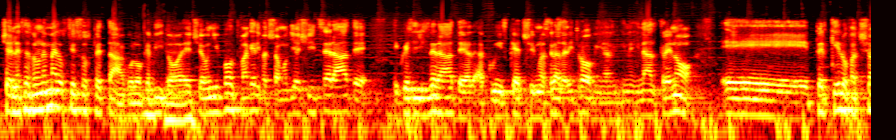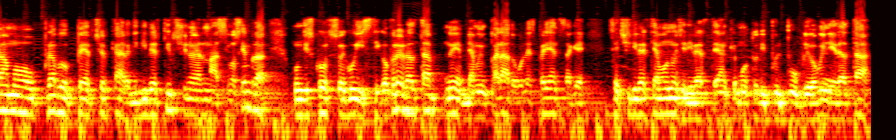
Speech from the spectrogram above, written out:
cioè nel senso non è mai lo stesso spettacolo capito? E cioè ogni volta magari facciamo 10 serate e queste 10 serate alcuni sketch in una serata li trovi in, in altre no e perché lo facciamo proprio per cercare di divertirci noi al massimo. Sembra un discorso egoistico, però in realtà noi abbiamo imparato con l'esperienza che se ci divertiamo noi si diverte anche molto di più il pubblico, quindi in realtà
